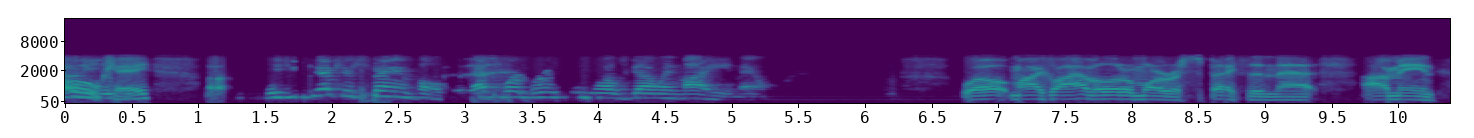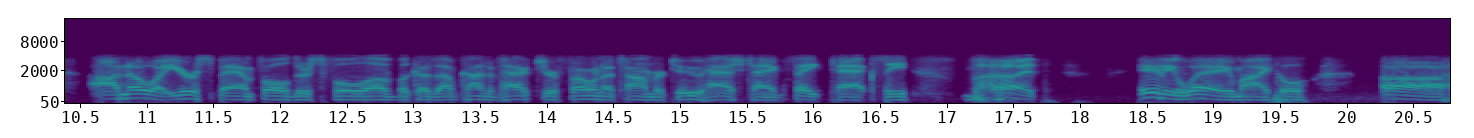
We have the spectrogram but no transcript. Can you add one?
okay. Did you, did you check your spam folder? That's where Bruce emails go in my email. Well, Michael, I have a little more respect than that. I mean, I know what your spam folder's full of because I've kind of hacked your phone a time or two. Hashtag fake taxi. But anyway, Michael, uh,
